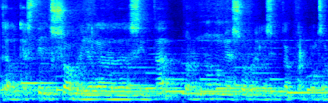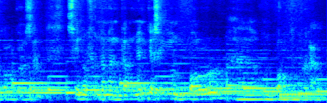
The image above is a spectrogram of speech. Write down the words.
que el castell s'obri a la ciutat, però no només s'obri a la ciutat per qualsevol cosa, sinó fonamentalment que sigui un pol, eh, un pol cultural.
